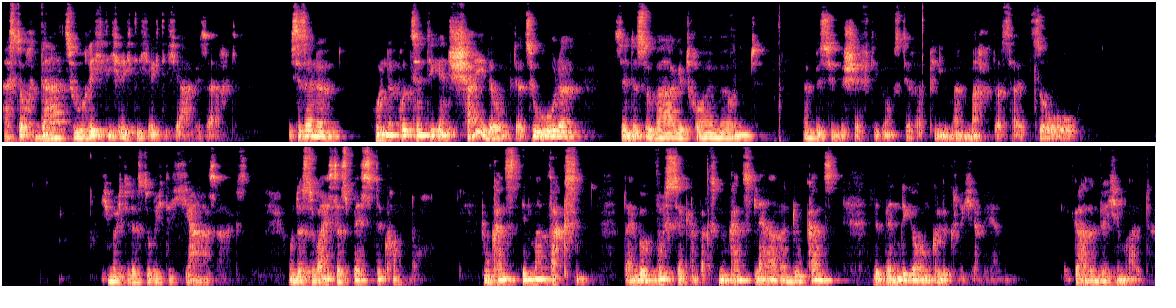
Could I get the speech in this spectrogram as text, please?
hast du auch dazu richtig, richtig, richtig Ja gesagt? Ist es eine hundertprozentige Entscheidung dazu oder sind es so vage Träume und ein bisschen Beschäftigungstherapie? Man macht das halt so. Ich möchte, dass du richtig Ja sagst und dass du weißt, das Beste kommt noch. Du kannst immer wachsen. Dein Bewusstsein kann wachsen. Du kannst lernen. Du kannst lebendiger und glücklicher werden. Egal in welchem Alter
